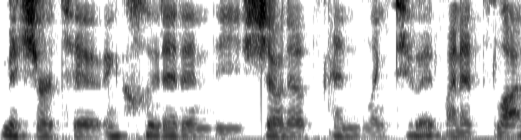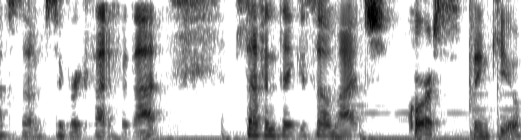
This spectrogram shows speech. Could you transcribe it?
make sure to include it in the show notes and link to it when it's live. So I'm super excited for that. Stefan, thank you so much. Of course. Thank you.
